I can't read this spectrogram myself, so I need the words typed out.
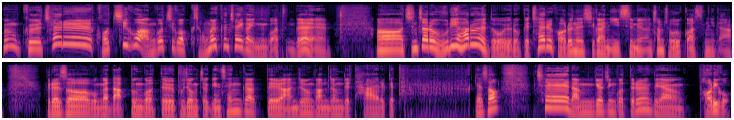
그럼 그 채를 거치고 안 거치고 정말 큰 차이가 있는 것 같은데, 어, 진짜로 우리 하루에도 이렇게 채를 거르는 시간이 있으면 참 좋을 것 같습니다. 그래서 뭔가 나쁜 것들, 부정적인 생각들, 안 좋은 감정들 다 이렇게 타락 해서 채에 남겨진 것들은 그냥 버리고,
